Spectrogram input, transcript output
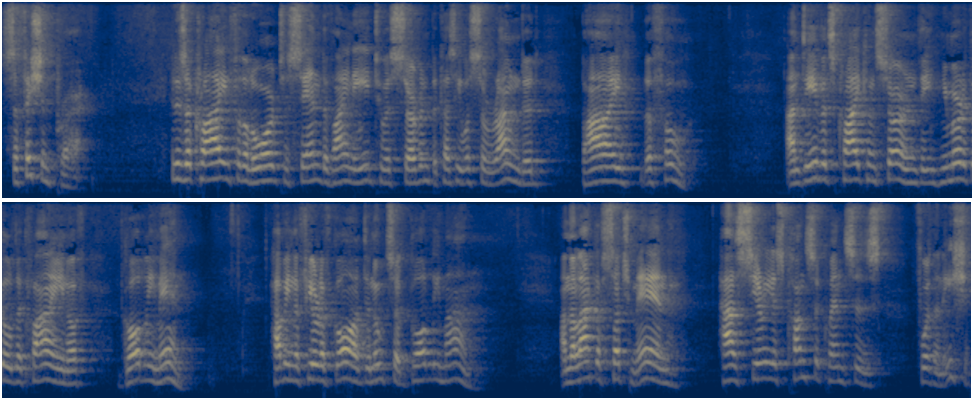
sufficient prayer. It is a cry for the Lord to send divine aid to his servant because he was surrounded by the foe. And David's cry concerned the numerical decline of godly men. Having the fear of God denotes a godly man. And the lack of such men has serious consequences for the nation.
